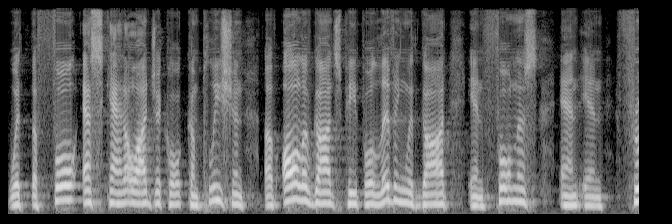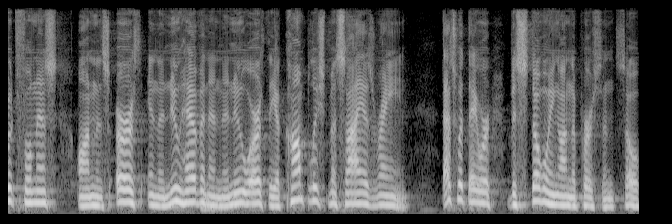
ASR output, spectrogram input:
with the full eschatological completion of all of God's people living with God in fullness and in fruitfulness on this earth, in the new heaven and the new earth, the accomplished Messiah's reign. That's what they were bestowing on the person. So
